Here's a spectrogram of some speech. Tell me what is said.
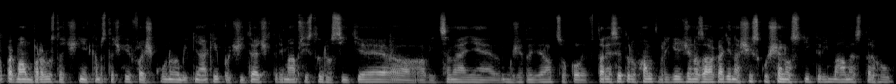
A pak vám opravdu stačí někam stačí flešku nebo být nějaký počítač, který má přístup do sítě a, a víceméně můžete dělat cokoliv. Tady si to doufám tvrdit, že na základě našich zkušeností, které máme z trhu,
